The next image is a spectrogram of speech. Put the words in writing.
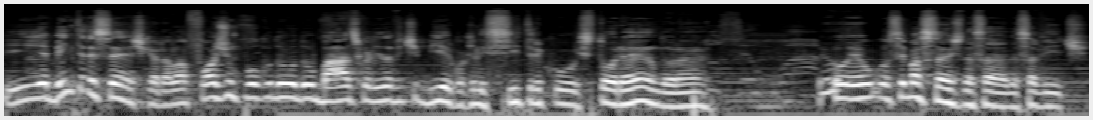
E é bem interessante, cara. Ela foge um pouco do, do básico ali da Vitibir, com aquele cítrico estourando, né? Eu, eu gostei bastante dessa, dessa Vit.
